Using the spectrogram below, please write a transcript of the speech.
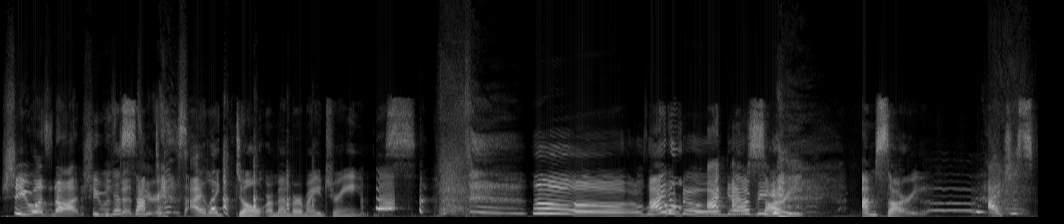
she was not. She was Because sometimes serious. I like don't remember my dreams. oh, I was like, I oh don't no, I, I'm sorry. I'm sorry. I just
